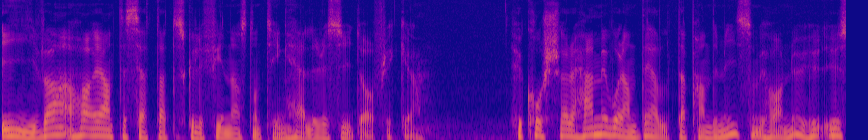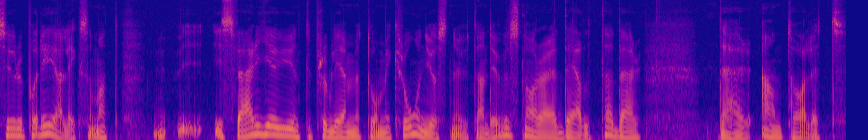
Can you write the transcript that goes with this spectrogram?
IVA har jag inte sett att det skulle finnas någonting heller i Sydafrika. Hur korsar det här med vår deltapandemi som vi har nu? Hur, hur, ser du på det? Liksom att I Sverige är ju inte problemet omikron just nu utan det är väl snarare delta där, där antalet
